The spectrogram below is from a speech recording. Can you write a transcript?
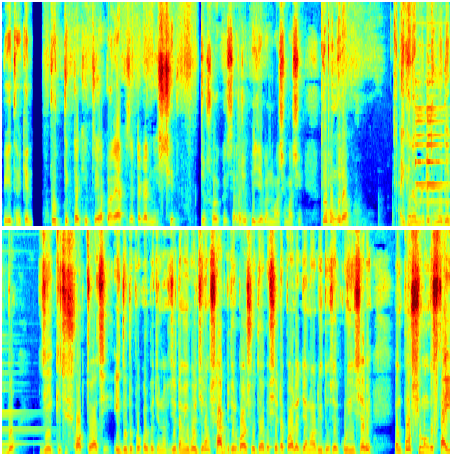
পেয়ে থাকেন। প্রত্যেকটা ক্ষেত্রে আপনারা এক হাজার টাকা নিশ্চিত সরকারি সাহায্য পেয়ে যাবেন মাসে মাসে। তো বন্ধুরা, এখানে আমরা প্রথমে দেখব যে কিছু শর্ত আছে এই দুটো প্রকল্পের জন্য। যেটা আমি বলছিলাম, ষাট বছর বয়স হতে হবে, সেটা পয়লা জানুয়ারি দু হাজার কুড়ি হিসাবে এবং পশ্চিমবঙ্গের স্থায়ী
